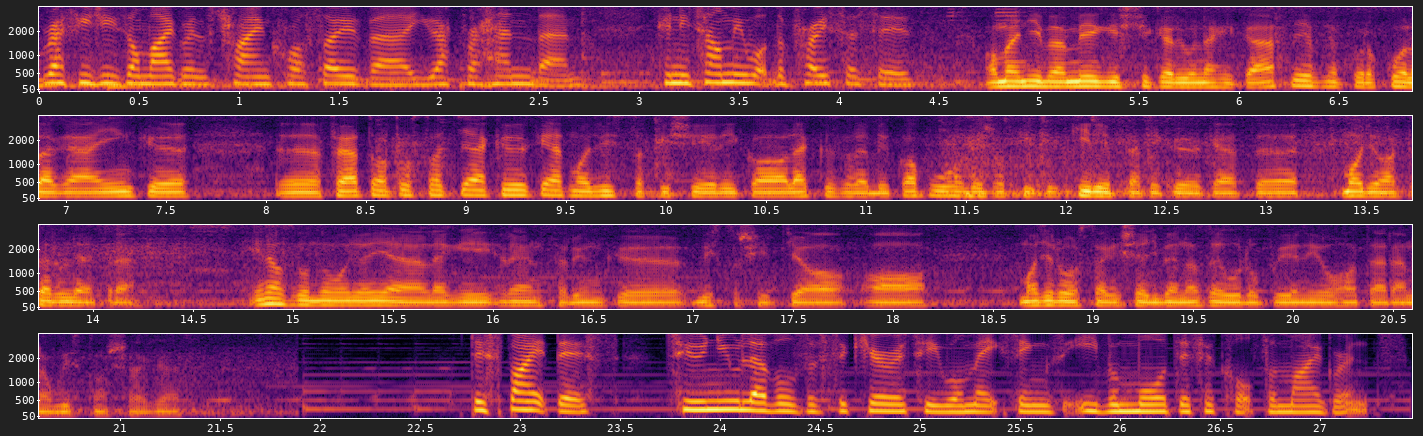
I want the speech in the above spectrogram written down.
refugees or migrants try and cross over, you apprehend them. Can you tell me what the process is? Amennyiben mégis sikerül nekik átlépni, akkor a kollégáink feltartóztatják őket, majd visszakísérik a legközelebbi kapuhoz, és ott kiléptetik őket magyar területre. Én azt gondolom, hogy a jelenlegi rendszerünk biztosítja a Magyarország is egyben az Európai Unió határának biztonságát. Despite this, two new levels of security will make things even more difficult for migrants.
